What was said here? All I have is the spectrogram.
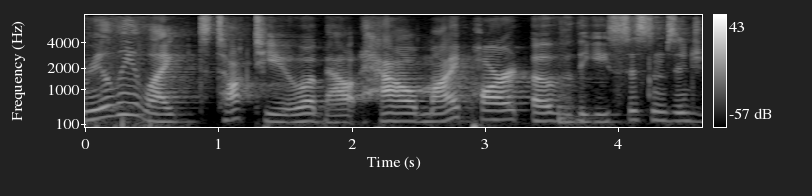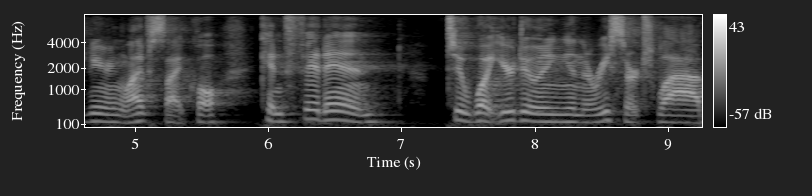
really like to talk to you about how my part of the systems engineering life cycle can fit in to what you're doing in the research lab,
